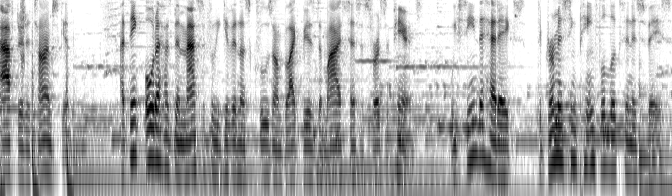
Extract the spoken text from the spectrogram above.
after the time skip. I think Oda has been masterfully giving us clues on Blackbeard's demise since his first appearance. We've seen the headaches, the grimacing painful looks in his face,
